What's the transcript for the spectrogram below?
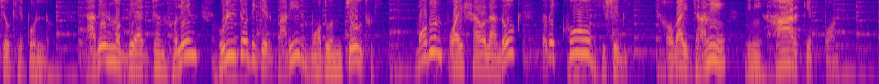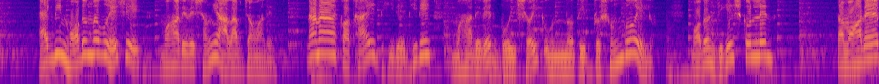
চোখে পড়ল। তাদের মধ্যে একজন হলেন উল্টো দিকের বাড়ির মদন চৌধুরী। মদন পয়সাওয়ালা লোক, তবে খুব হিসেবি। সবাই জানে তিনি হার কেপ্পন। একদিন মদনবাবু এসে মহাদেবের সঙ্গে আলাপ জমালেন। নানা কথায় ধীরে ধীরে মহাদেবের বৈষয়িক উন্নতির প্রসঙ্গ এলো। মদন জিজ্ঞেস করলেন, তা মহাদেব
